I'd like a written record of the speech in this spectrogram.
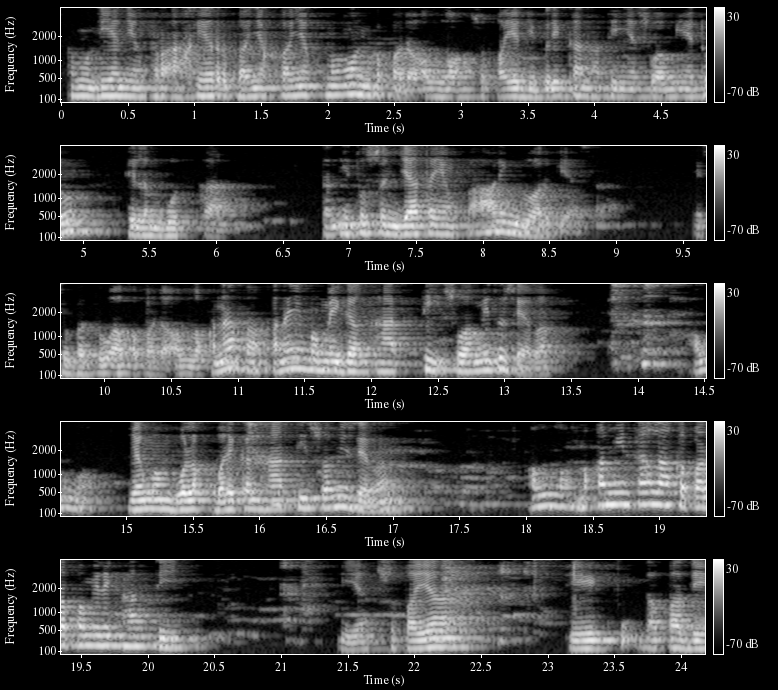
Kemudian yang terakhir banyak-banyak mohon kepada Allah supaya diberikan hatinya suami itu dilembutkan. Dan itu senjata yang paling luar biasa itu berdoa kepada Allah. Kenapa? Karena yang memegang hati suami itu siapa? Allah. Yang membolak-balikan hati suami siapa? Allah. Maka mintalah kepada pemilik hati, ya supaya di, dapat di,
